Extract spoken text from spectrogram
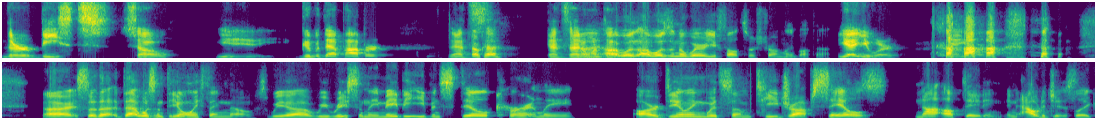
their beasts. So, you, good with that, Popper? That's Okay, That's I don't want to I was I wasn't aware you felt so strongly about that. Yeah, you were. Yeah, you All right, so that that wasn't the only thing though. We uh we recently, maybe even still currently, are dealing with some T drop sales not updating and outages. Like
